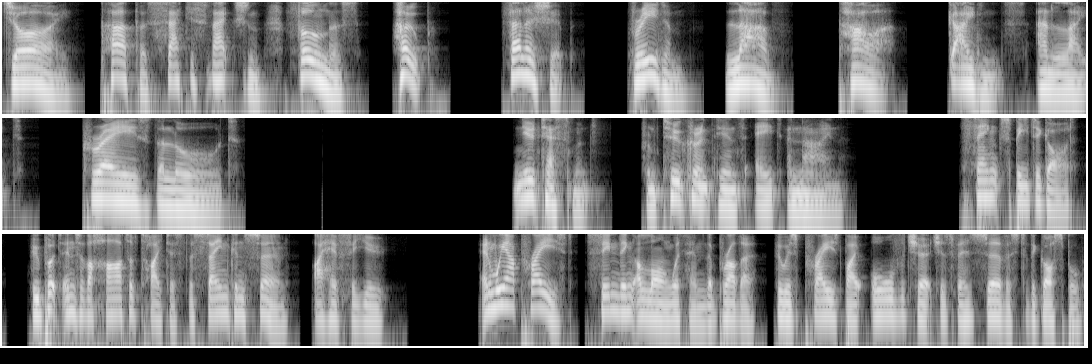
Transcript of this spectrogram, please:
joy, purpose, satisfaction, fullness, hope, fellowship, freedom, love, power, guidance, and light. Praise the Lord. New Testament from 2 Corinthians 8 and 9. Thanks be to God, who put into the heart of Titus the same concern I have for you. And we are praised, sending along with him the brother who is praised by all the churches for his service to the gospel.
